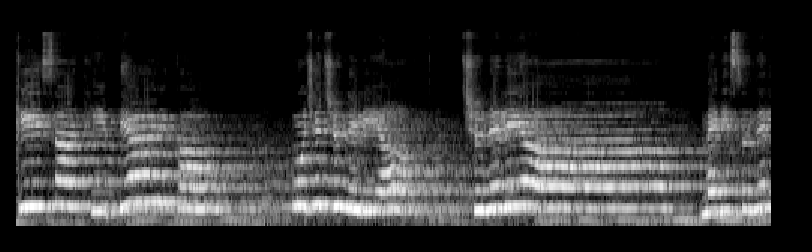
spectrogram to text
कि साथी प्यार का। मुझे चुन लिया चुन लिया। मैंने सुन लिया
